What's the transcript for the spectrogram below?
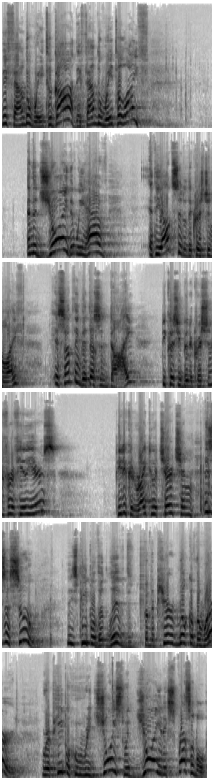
they found a way to God, they found a way to life. And the joy that we have at the outset of the Christian life is something that doesn't die because you've been a Christian for a few years. Peter could write to a church and this just assume these people that lived from the pure milk of the word were a people who rejoiced with joy inexpressible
